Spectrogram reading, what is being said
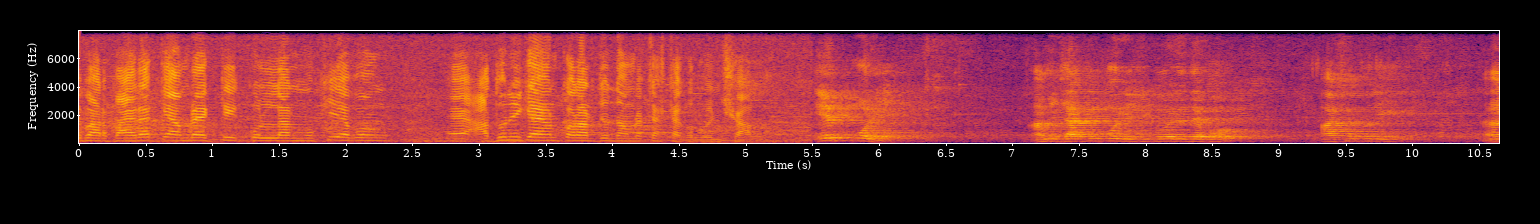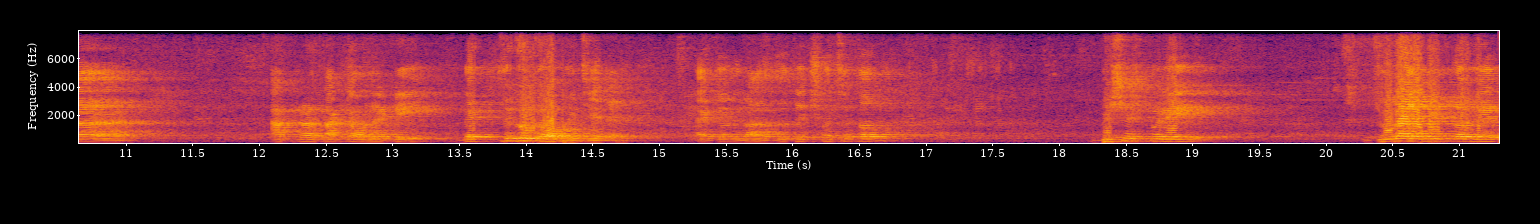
এবার বাইরাকে আমরা একটি কল্যাণমুখী এবং আধুনিকায়ন করার জন্য আমরা চেষ্টা করব ইনশাআল্লাহ। এরপরে আমি যাকে পরিচয় করে দেব, আশা করি আপনারা তাকে অনেকেই ব্যক্তিগতভাবে চেনেন একজন রাজনৈতিক সচেতন, বিশেষ করে জুলাই বিপ্লবের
